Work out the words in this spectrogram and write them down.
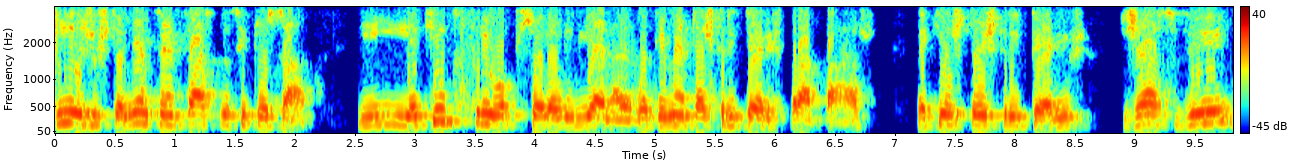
reajustamentos em face da situação. E aquilo que referiu a professora Liliana relativamente aos critérios para a paz, aqueles três critérios, já se vê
